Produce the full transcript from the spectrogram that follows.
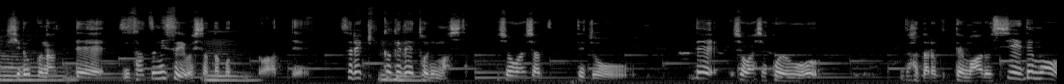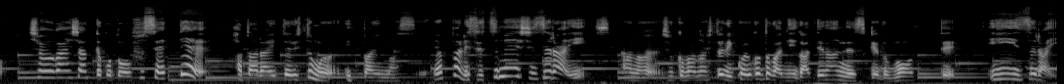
がひどくなって自殺未遂をしちゃったことがあって、それきっかけで取りました。障害者手帳で障害者雇用で働く手もあるし、でも、障害者ってことを伏せて働いてる人もいっぱいいます。やっぱり説明しづらい、あの、職場の人にこういうことが苦手なんですけどもって言いづらい。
